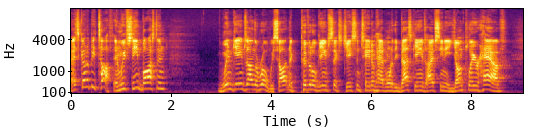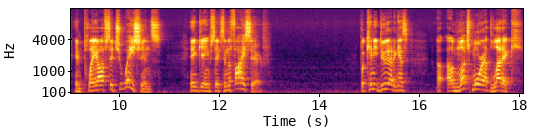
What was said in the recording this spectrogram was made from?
It's going to be tough. And we've seen Boston win games on the road. We saw it in a pivotal game six. Jayson Tatum had one of the best games I've seen a young player have in playoff situations in game six in the Fiserv. But can he do that against a, a, much more athletic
